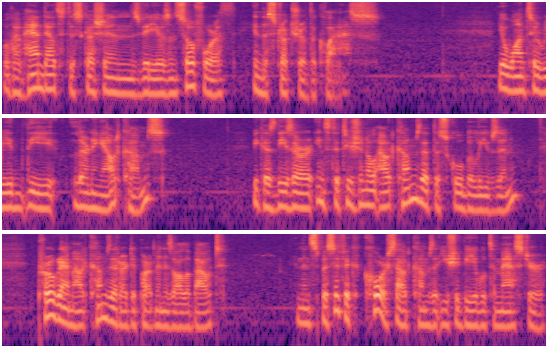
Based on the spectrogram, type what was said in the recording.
We'll have handouts, discussions, videos, and so forth in the structure of the class. You'll want to read the learning outcomes because these are institutional outcomes that the school believes in, program outcomes that our department is all about, and then specific course outcomes that you should be able to master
